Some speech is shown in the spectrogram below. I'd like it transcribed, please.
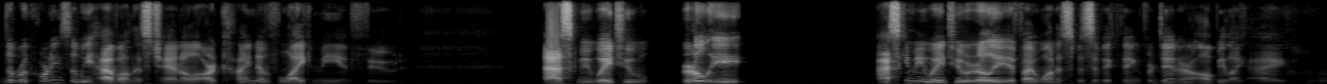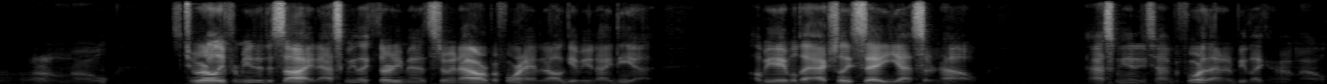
the recordings that we have on this channel are kind of like me and food. Ask me way too early. Asking me way too early if I want a specific thing for dinner, I'll be like, I it's too early for me to decide. Ask me like 30 minutes to an hour beforehand and I'll give you an idea. I'll be able to actually say yes or no. Ask me anytime before that and it'll be like, I don't know.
